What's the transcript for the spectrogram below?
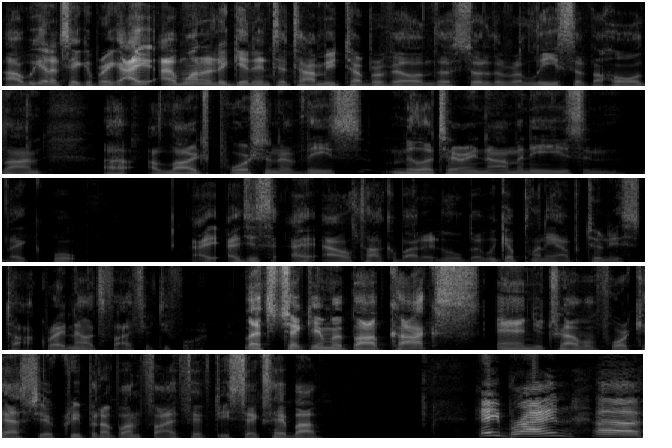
uh, we got to take a break. I, I wanted to get into Tommy Tuberville and the sort of the release of the hold on uh, a large portion of these military nominees and like well. I, I just I, I'll talk about it a little bit. We got plenty of opportunities to talk. Right now it's five fifty four. Let's check in with Bob Cox and your travel forecast here, creeping up on five fifty six. Hey Bob. Hey, Brian. Uh,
